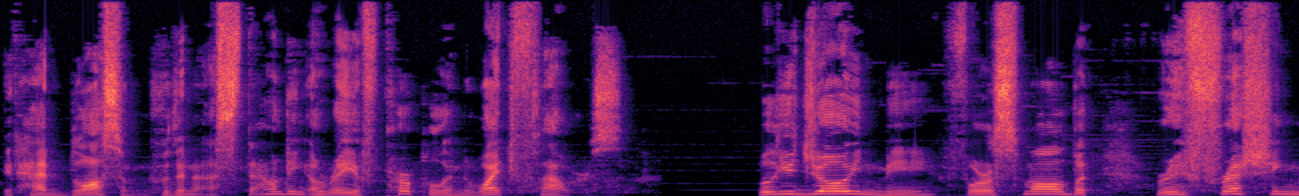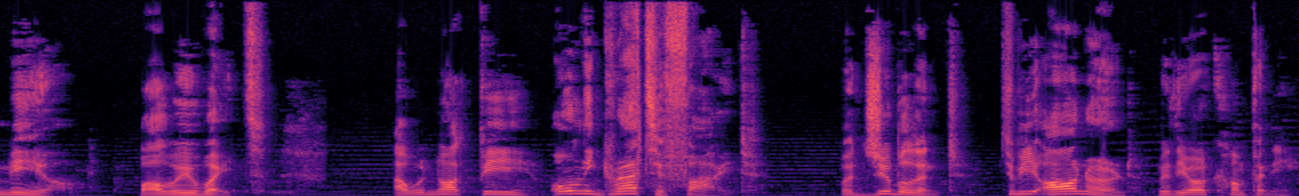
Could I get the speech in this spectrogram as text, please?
it had blossomed with an astounding array of purple and white flowers. Will you join me for a small but refreshing meal while we wait? I would not be only gratified, but jubilant to be honored with your company.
